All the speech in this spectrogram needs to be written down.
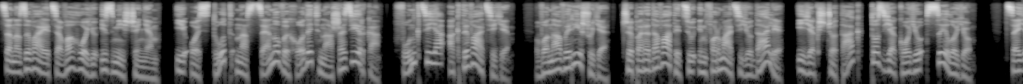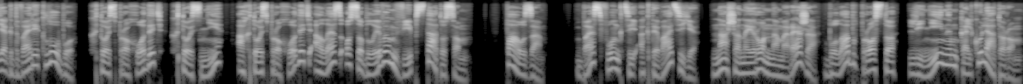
це називається вагою і зміщенням. І ось тут на сцену виходить наша зірка функція активації. Вона вирішує, чи передавати цю інформацію далі, і якщо так, то з якою силою. Це як двері клубу. Хтось проходить, хтось ні, а хтось проходить, але з особливим ВІП-статусом. Пауза. Без функцій активації наша нейронна мережа була б просто лінійним калькулятором.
